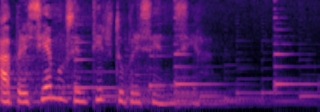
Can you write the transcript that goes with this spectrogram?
Apreciamos sentir tu presencia.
